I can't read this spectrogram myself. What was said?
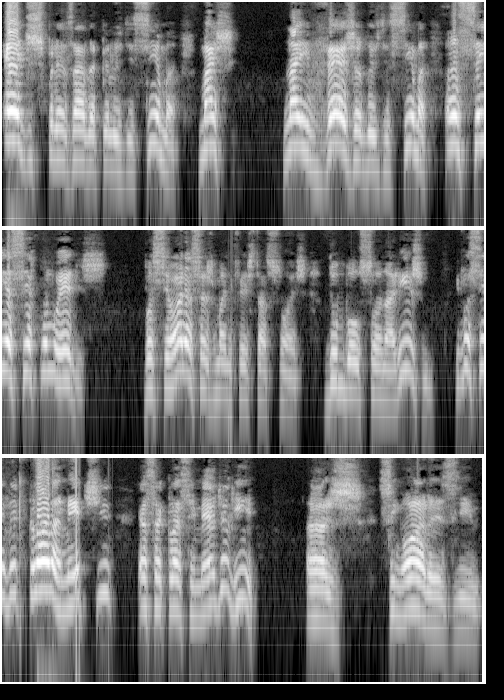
é desprezada pelos de cima, mas na inveja dos de cima, anseia ser como eles. Você olha essas manifestações do bolsonarismo e você vê claramente essa classe média ali. As senhoras e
